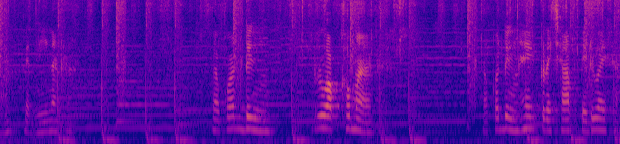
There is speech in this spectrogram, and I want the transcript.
3 แบบนี้นะคะแล้วก็ดึงรวบเข้ามาค่ะแล้วก็ดึงให้กระชับไปด้วยค่ะ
